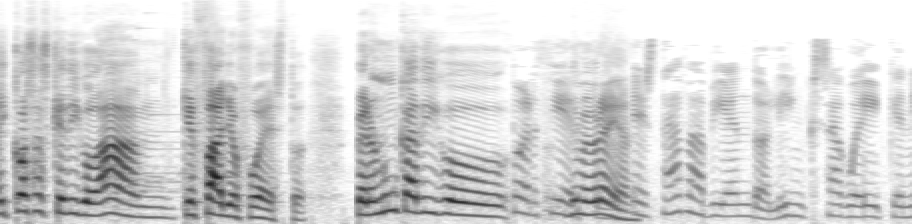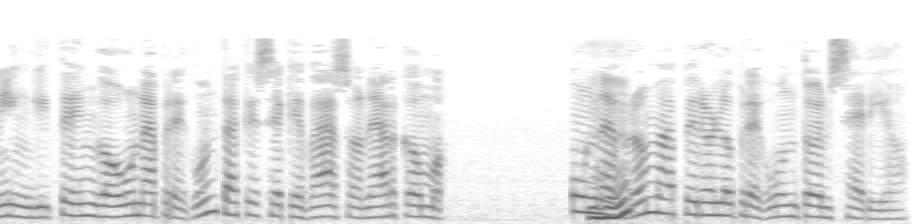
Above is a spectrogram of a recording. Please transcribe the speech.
hay cosas que digo, ah, qué fallo fue esto. Pero nunca digo... Por cierto, Dime, Brian. estaba viendo Link's Awakening y tengo una pregunta que sé que va a sonar como una broma, pero lo pregunto en serio.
